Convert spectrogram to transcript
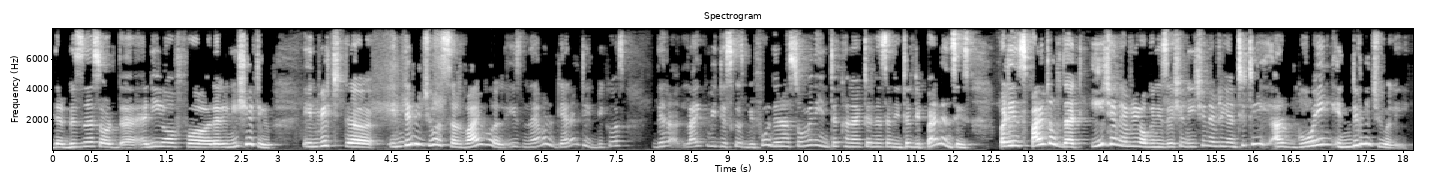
their business or the, any of uh, their initiative in which the individual survival is never guaranteed because there are like we discussed before there are so many interconnectedness and interdependencies. But in spite of that each and every organization each and every entity are going individually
